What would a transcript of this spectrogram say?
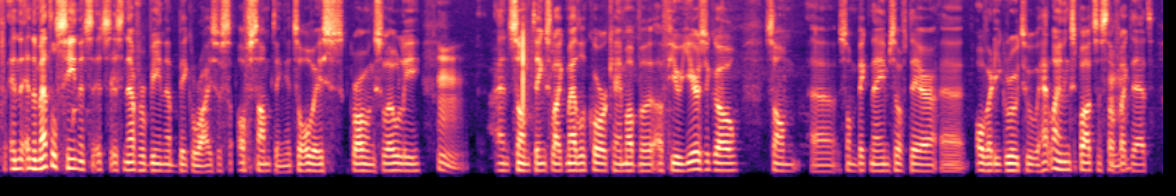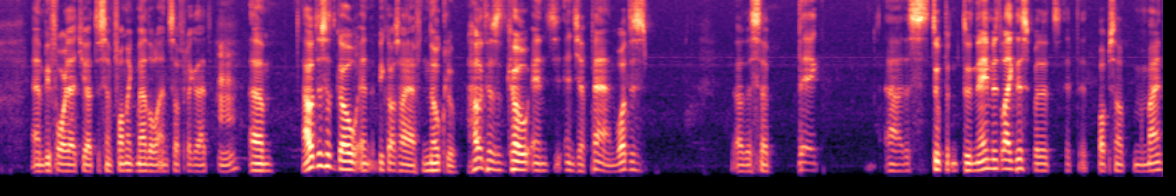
Um, f- in in the metal scene, it's it's it's never been a big rise of, something. It's always growing slowly Hmm. and some things like metalcore came up a, a few years ago. Some uh, some big names of there uh, already grew to headlining spots and stuff like that. And before that, you had the symphonic metal and stuff like that. Mhm. Um, how does it go? And because I have no clue, how does it go in in Japan? What is uh, this a big? Uh, this stupid to name it like this, but it, it, it pops up in my mind.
